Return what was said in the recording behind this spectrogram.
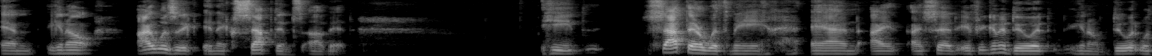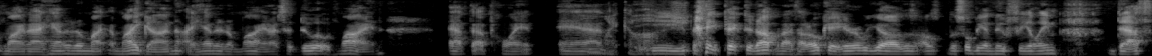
and, you know, I was in acceptance of it. He sat there with me and I I said, if you're gonna do it, you know, do it with mine. I handed him my my gun. I handed him mine. I said, do it with mine at that point. And my he he picked it up and I thought, okay, here we go. This, I'll- this will be a new feeling, death,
